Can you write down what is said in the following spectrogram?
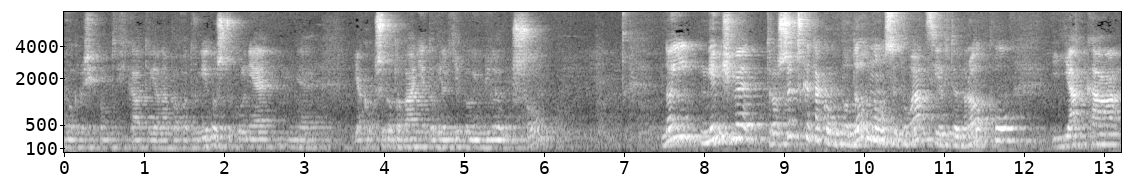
w okresie pontyfikatu Jana Pawła II, szczególnie e, jako przygotowanie do wielkiego jubileuszu. No i mieliśmy troszeczkę taką podobną sytuację w tym roku, jaka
